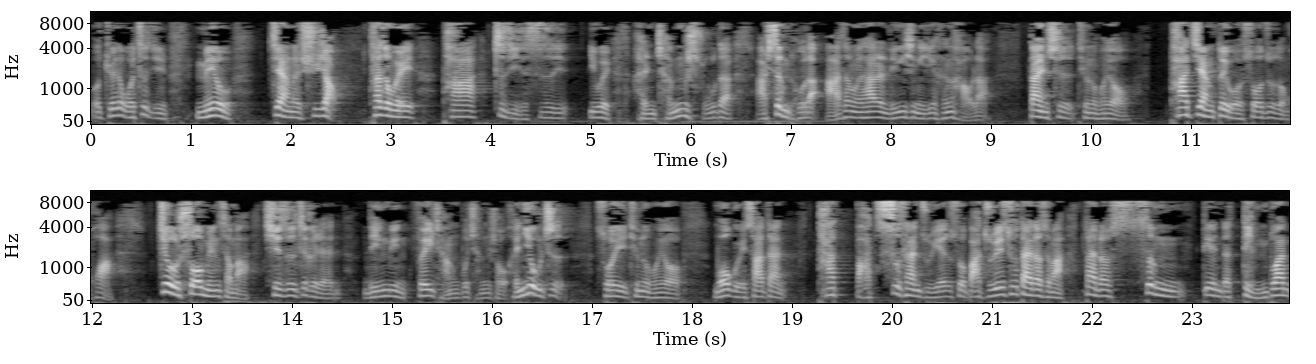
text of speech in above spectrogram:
我觉得我自己没有这样的需要。他认为。他自己是一位很成熟的啊圣徒的啊，认为他的灵性已经很好了。但是听众朋友，他这样对我说这种话，就说明什么？其实这个人灵命非常不成熟，很幼稚。所以听众朋友，魔鬼撒旦他把试探主耶稣，把主耶稣带到什么？带到圣殿的顶端。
